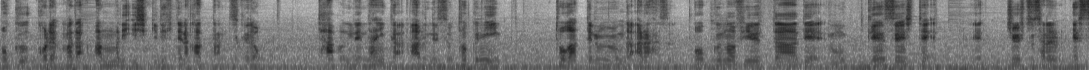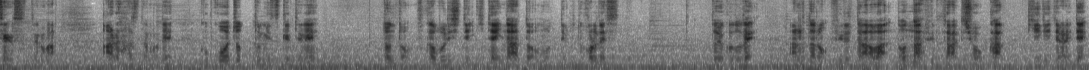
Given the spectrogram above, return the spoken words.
僕これまだあんまり意識できてなかったんですけど多分ね何かあるんですよ。特に尖ってる部分があるはず。僕のフィルターでもう厳選して抽出されるエッセンスってのがあるはずなのでここをちょっと見つけてねどんどん深掘りしていきたいなと思っているところです。ということであなたのフィルターはどんなフィルターでしょうか？聞いていただいて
